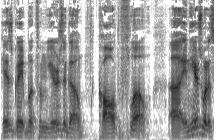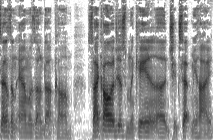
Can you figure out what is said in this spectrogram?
his great book from years ago called Flow. Uh, and here's what it says on Amazon.com. Psychologist Mikhail uh, Csikszentmihalyi,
